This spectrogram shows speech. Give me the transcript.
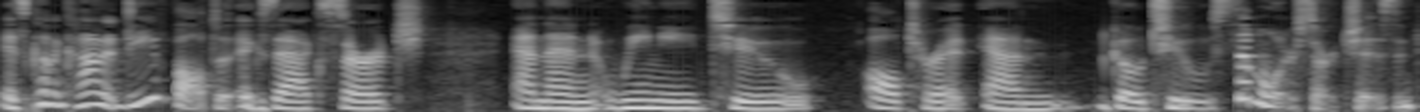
it's going to kind of default to exact search, and then we need to alter it and go to similar searches. And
